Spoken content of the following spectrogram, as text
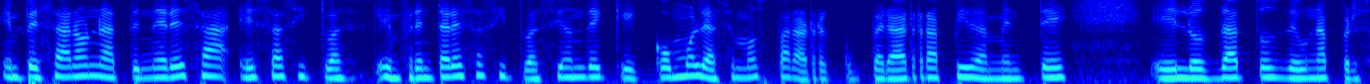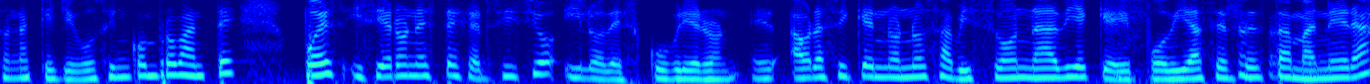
empezaron a tener esa, esa situación, enfrentar esa situación de que cómo le hacemos para recuperar rápidamente eh, los datos de una persona que llegó sin comprobante, pues hicieron este ejercicio y lo descubrieron. Eh, ahora sí que no nos avisó nadie que podía hacerse de esta manera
